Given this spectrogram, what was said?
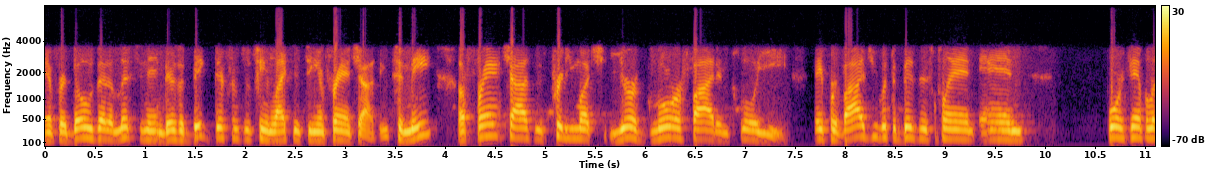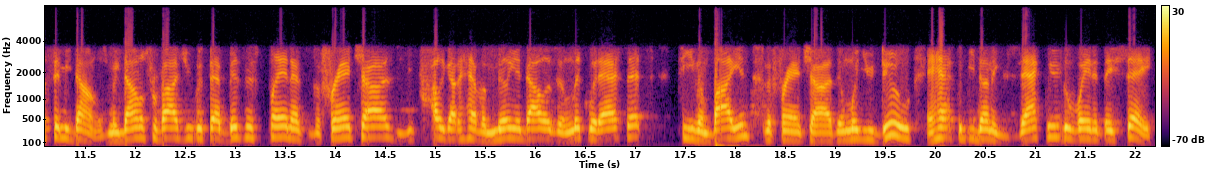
And for those that are listening, there's a big difference between licensing and franchising. To me, a franchise is pretty much your glorified employee. They provide you with a business plan and for example, let's say McDonald's. McDonald's provides you with that business plan as the franchise. You probably got to have a million dollars in liquid assets to even buy into the franchise. And when you do, it has to be done exactly the way that they say.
